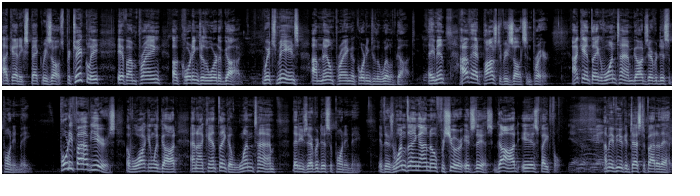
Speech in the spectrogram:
I can expect results, particularly if I'm praying according to the Word of God, which means I'm now praying according to the will of God. Amen. I've had positive results in prayer. I can't think of one time God's ever disappointed me. 45 years of walking with God, and I can't think of one time that He's ever disappointed me. If there's one thing I know for sure, it's this God is faithful. How many of you can testify to that?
